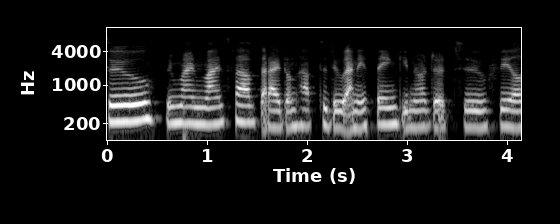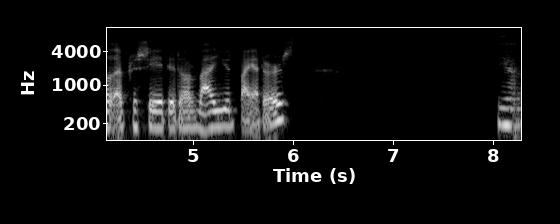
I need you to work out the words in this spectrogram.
to remind myself that I don't have to do anything in order to feel appreciated or valued by others. Yeah,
